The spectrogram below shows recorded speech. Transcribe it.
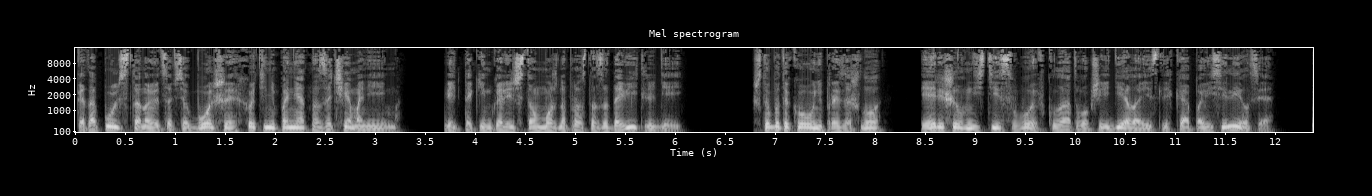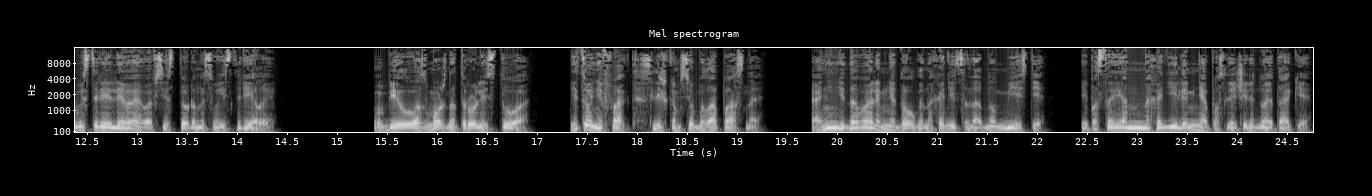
Катапульт становится все больше, хоть и непонятно, зачем они им. Ведь таким количеством можно просто задавить людей. Чтобы такого не произошло, я решил внести свой вклад в общее дело и слегка повеселился, выстреливая во все стороны свои стрелы. Убил, возможно, троллей сто, и то не факт, слишком все было опасно. Они не давали мне долго находиться на одном месте и постоянно находили меня после очередной атаки.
